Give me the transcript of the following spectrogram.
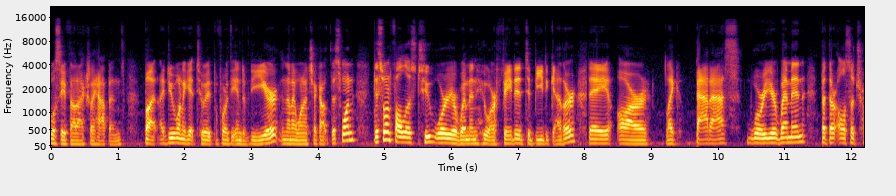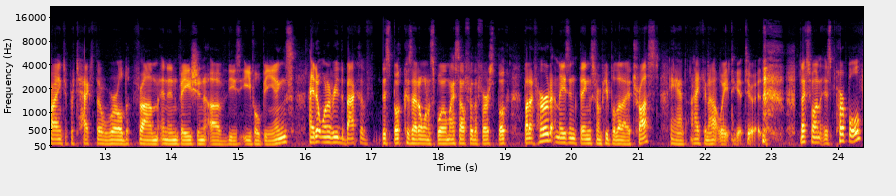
we'll see if that actually happens. But I do want to get to it before the end of the year, and then I want to check out this one. This one follows two warrior women who are fated to be together. They are like badass warrior women, but they're also trying to protect the world from an invasion of these evil beings. I don't want to read the back of this book because I don't want to spoil myself for the first book, but I've heard amazing things from people that I trust, and I cannot wait to get to it. Next one is Purple.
